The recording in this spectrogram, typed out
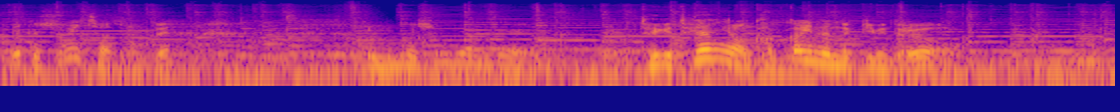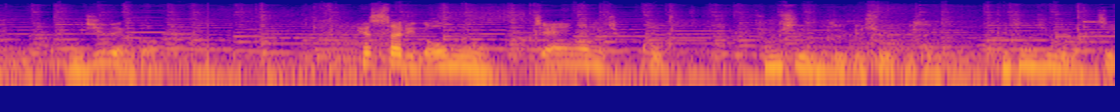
왜 이렇게 숨이 차지 근데? 그리고 뭔가 신기한 게 되게 태양이랑 가까이 있는 느낌이 들어요 고지대인가? 햇살이 너무 쨍하니 좋고 주무시는 분들 계셔 여기서 괜찮으신 거 맞지?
